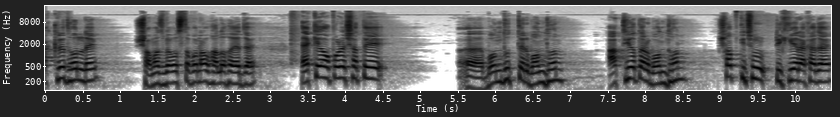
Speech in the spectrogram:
আঁকড়ে ধরলে সমাজ ব্যবস্থাপনাও ভালো হয়ে যায়। একে অপরের সাথে বন্ধুত্বের বন্ধন, আত্মীয়তার বন্ধন সব কিছু টিকিয়ে রাখা যায়।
